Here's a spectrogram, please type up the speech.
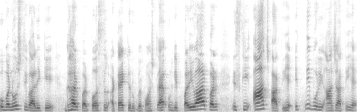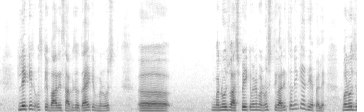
वो मनोज तिवारी के घर पर पर्सनल अटैक के रूप में पहुँचता है। उनके परिवार पर इसकी आँच आती है, इतनी बुरी आँच आती है लेकिन उसके बाद ये साबित होता है कि मनोज मनोज वाजपेयी के मैंने मनोज तिवारी तो नहीं कह दिया पहले। मनोज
